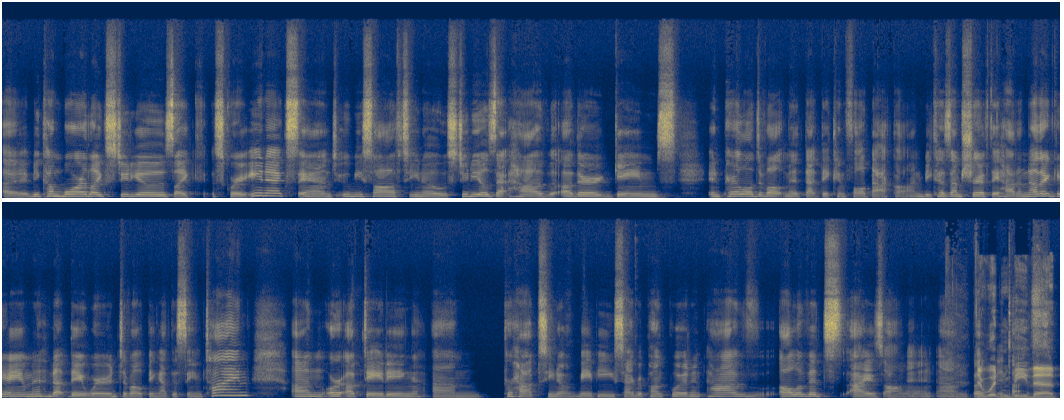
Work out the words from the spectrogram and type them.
uh, become more like studios like Square Enix and Ubisoft, you know, studios that have other games in parallel development that they can fall back on. Because I'm sure if they had another game that they were developing at the same time um, or updating, um, perhaps you know maybe cyberpunk wouldn't have all of its eyes on it um, there wouldn't be the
